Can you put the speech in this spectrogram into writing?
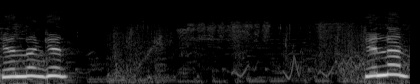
Gel lan gel. Gel lan.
